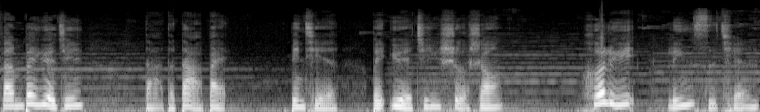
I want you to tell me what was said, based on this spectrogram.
反被越军打得大败，并且被越军射伤。阖闾临死前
